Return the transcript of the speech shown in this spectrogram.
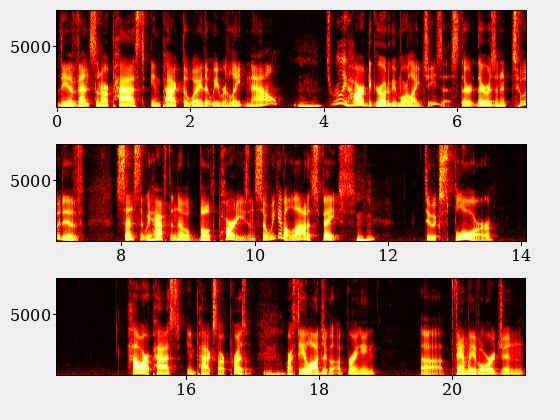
the events in our past impact the way that we relate now, it's really hard to grow to be more like Jesus. There, there is an intuitive sense that we have to know both parties, and so we give a lot of space to explore how our past impacts our present, our theological upbringing, uh, family of origin,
